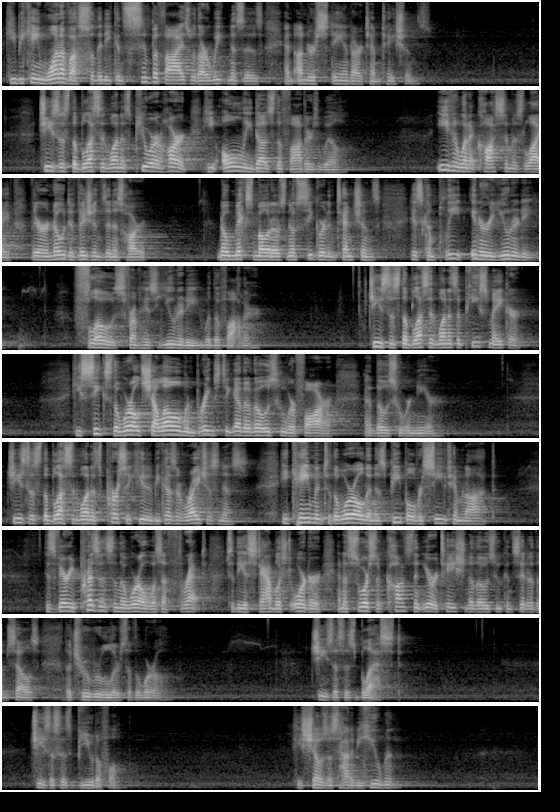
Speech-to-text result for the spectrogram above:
He became one of us so that he can sympathize with our weaknesses and understand our temptations. Jesus, the Blessed One, is pure in heart. He only does the Father's will. Even when it costs him his life, there are no divisions in his heart, no mixed motives, no secret intentions. His complete inner unity flows from his unity with the Father. Jesus, the Blessed One, is a peacemaker. He seeks the world shalom and brings together those who are far and those who are near. Jesus, the Blessed One, is persecuted because of righteousness. He came into the world and his people received him not. His very presence in the world was a threat to the established order and a source of constant irritation to those who consider themselves the true rulers of the world. Jesus is blessed. Jesus is beautiful. He shows us how to be human.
